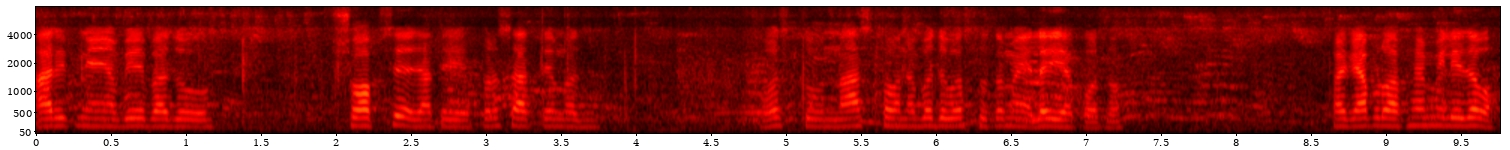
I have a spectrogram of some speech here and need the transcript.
આ રીતની અહીંયા બે બાજુ શોપ છે, જ્યાંથી પ્રસાદ તેમજ વસ્તુ, નાસ્તો અને બધી વસ્તુ તમે લઈ શકો છો. બાકી આપણું આ ફેમિલી જવા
